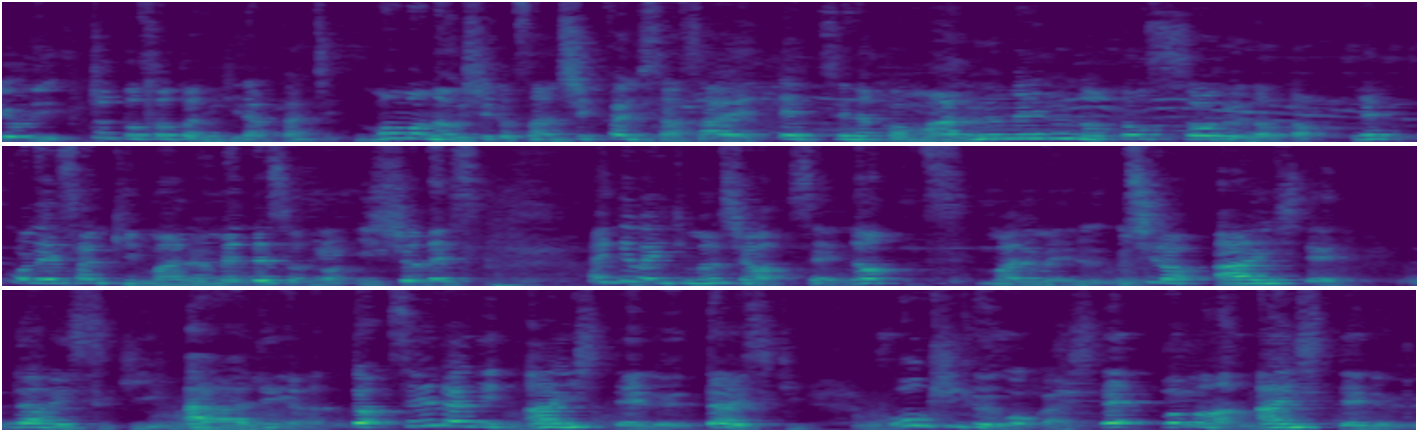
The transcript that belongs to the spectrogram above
よりちょっと外に開く感じももの後ろさんしっかり支えて背中を丸めるのと反るのと。ねこれさっき丸めて反るの一緒です。はいでは行きましょう。せーの。丸める後ろ。愛して大好き。ありがとう盛大に愛してる。大好き。大き。く動かしてママ愛してる。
